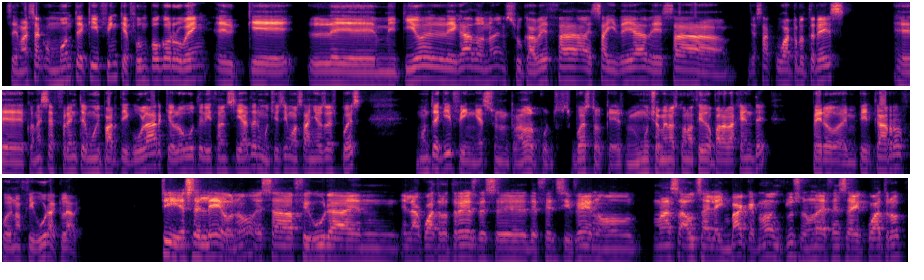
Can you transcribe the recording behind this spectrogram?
se marcha con Monte Kiffin, que fue un poco Rubén el que le metió el legado ¿no? en su cabeza esa idea de esa, de esa 4-3 eh, con ese frente muy particular que luego utilizó en Seattle muchísimos años después. Monte Kiffin es un entrenador, por supuesto, que es mucho menos conocido para la gente, pero en Pete Carroll fue una figura clave. Sí, es el Leo, ¿no? Esa figura en, en la 4-3 de ese defensive end o más outside linebacker, ¿no? Incluso en una defensa de 4,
